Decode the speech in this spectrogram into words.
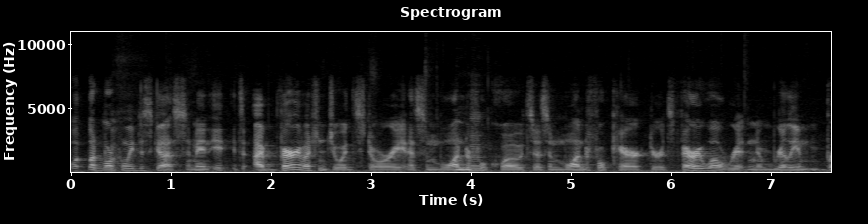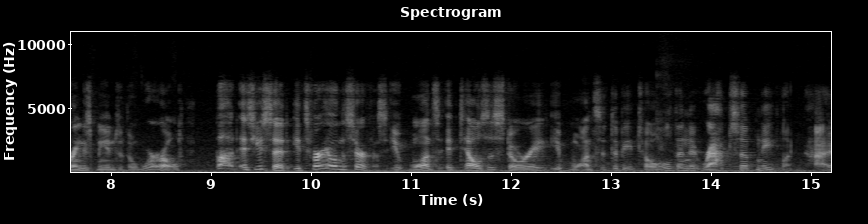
what what more can we discuss? I mean, it, it's I very much enjoyed the story. It has some wonderful quotes, it has some wonderful character. It's very well written and really brings me into the world. But as you said, it's very on the surface. It wants it tells a story. It wants it to be told, and it wraps up neatly. I,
